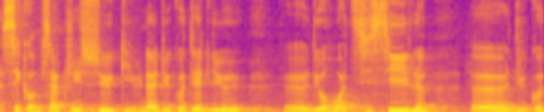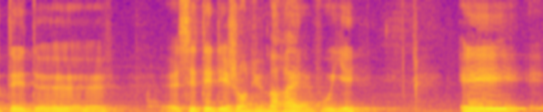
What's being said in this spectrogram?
C'est comme ça que j'ai su qu'il venait du côté euh, du roi de Sicile, euh, du côté de... euh, C'était des gens du Marais, vous voyez. Et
